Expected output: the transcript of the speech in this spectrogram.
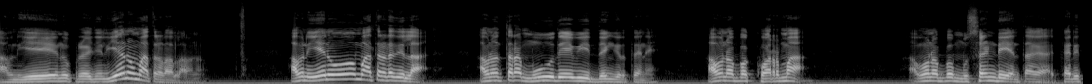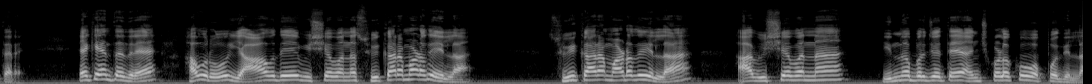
ಅವನು ಏನೂ ಪ್ರಯೋಜನ ಇಲ್ಲ. ಏನೂ ಮಾತಾಡೋಲ್ಲ ಅವನು. ಅವನು ಏನೂ ಮಾತಾಡೋದಿಲ್ಲ. ಅವನೊಂಥರ ಮೂದೇವಿ ಇದ್ದಂಗೆ ಇರ್ತಾನೆ. ಅವನೊಬ್ಬ ಕೊರ್ಮ, ಅವನೊಬ್ಬ ಮುಸಂಡಿ ಅಂತ ಕರೀತಾರೆ. ಯಾಕೆ ಅಂತಂದರೆ ಅವರು ಯಾವುದೇ ವಿಷಯವನ್ನು ಸ್ವೀಕಾರ ಮಾಡೋದೇ ಇಲ್ಲ. ಸ್ವೀಕಾರ ಮಾಡೋದೇ ಇಲ್ಲ, ಆ ವಿಷಯವನ್ನು ಇನ್ನೊಬ್ಬರ ಜೊತೆ ಹಂಚ್ಕೊಳ್ಳೋಕ್ಕೂ ಒಪ್ಪೋದಿಲ್ಲ,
